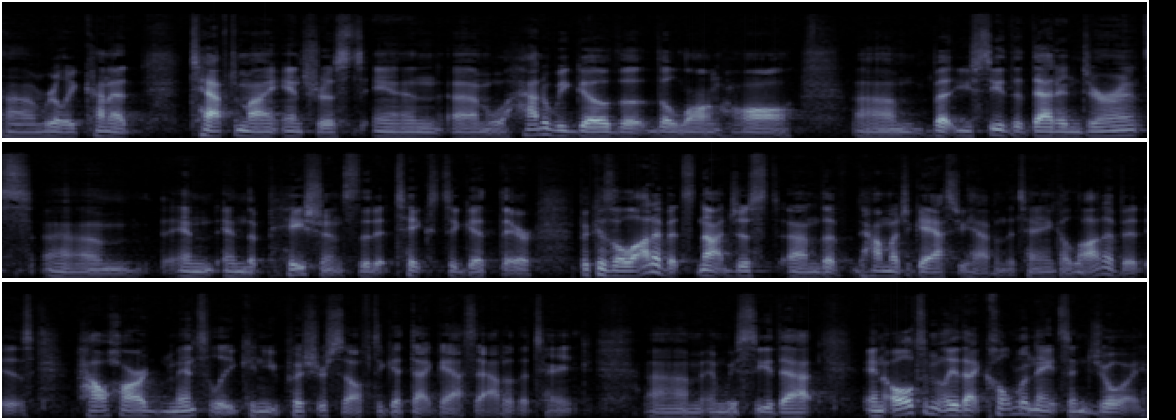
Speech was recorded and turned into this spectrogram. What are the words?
um, really kind of tapped my interest in um, well, how do we go the, the long haul? Um, but you see that that endurance um, and and the patience that it takes to get there, because a lot of it's not just um, the how much gas you have in the tank. A lot of it is how hard mentally can you push yourself to get that gas out of the tank, um, and we see that, and ultimately that culminates in joy.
